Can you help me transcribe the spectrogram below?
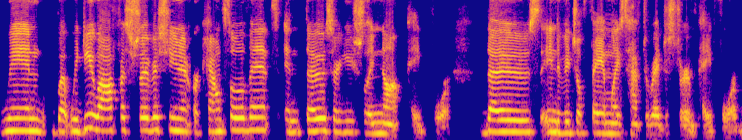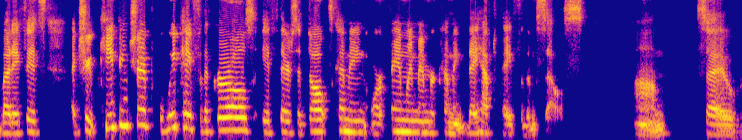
when but we do office service unit or council events and those are usually not paid for those individual families have to register and pay for. But if it's a troop camping trip, we pay for the girls. If there's adults coming or a family member coming, they have to pay for themselves. Um, so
